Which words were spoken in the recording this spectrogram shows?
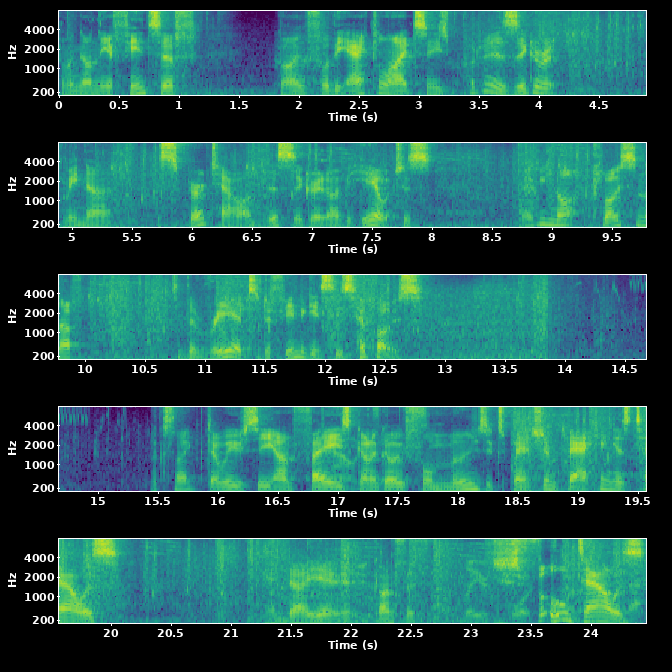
Coming on the offensive. Going for the acolytes, and he's put a ziggurat. I mean, uh, the spirit tower of this ziggurat over here, which is maybe not close enough to the rear to defend against these hippos. Looks like WC Unfazed gonna go for Moon's expansion, backing his towers. And uh, yeah, gone for full towers.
